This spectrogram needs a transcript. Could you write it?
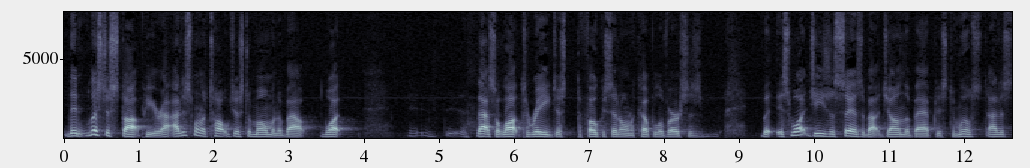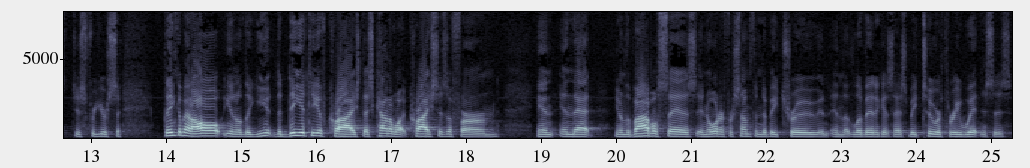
then let's just stop here. I, I just want to talk just a moment about what that's a lot to read just to focus in on a couple of verses. But it's what Jesus says about John the Baptist, and we'll I just just for your sake, think about all you know the the deity of Christ. That's kind of what Christ has affirmed, and in that you know the Bible says in order for something to be true, in, in the Leviticus has to be two or three witnesses.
